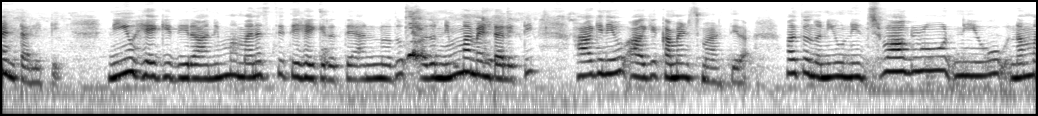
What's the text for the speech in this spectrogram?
ಮೆಂಟಾಲಿಟಿ ನೀವು ಹೇಗಿದ್ದೀರಾ, ನಿಮ್ಮ ಮನಸ್ಥಿತಿ ಹೇಗಿರುತ್ತೆ ಅನ್ನೋದು, ಅದು ನಿಮ್ಮ ಮೆಂಟಾಲಿಟಿ ಹಾಗೆ ನೀವು ಹಾಗೆ ಕಮೆಂಟ್ಸ್ ಮಾಡ್ತೀರಾ. ಮತ್ತೊಂದು, ನೀವು ನಿಜವಾಗ್ಲೂ ನೀವು ನಮ್ಮ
